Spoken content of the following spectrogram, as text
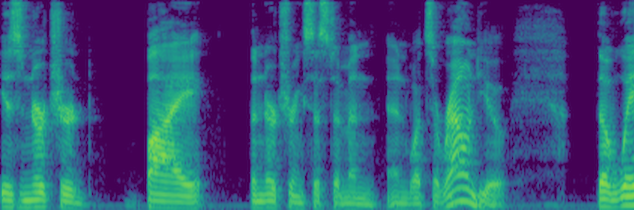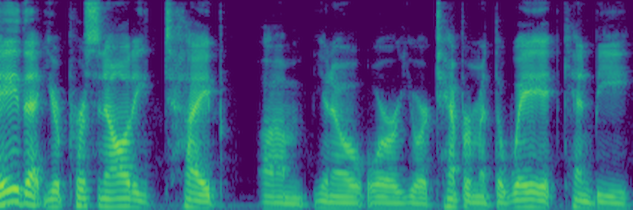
is nurtured by the nurturing system and, and what's around you. The way that your personality type, um, you know, or your temperament, the way it can be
